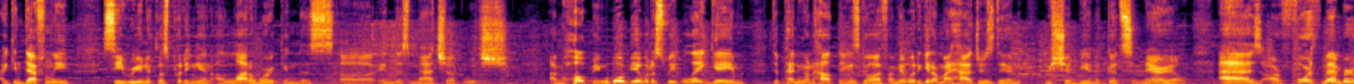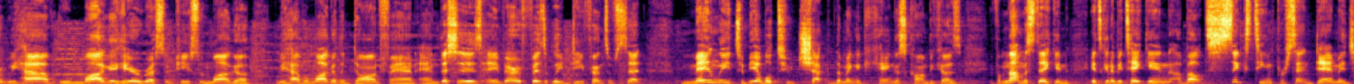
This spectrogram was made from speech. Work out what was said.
I can definitely see Reuniclus putting in a lot of work in this uh, in this matchup, which I'm hoping we'll be able to sweep late game depending on how things go. If I'm able to get on my hatches, then we should be in a good scenario. As our fourth member, we have Umaga here. Rest in peace, Umaga. We have Umaga the Donphan, and this is a very physically defensive set mainly to be able to check the Mega Kangaskhan because if I'm not mistaken, it's going to be taking about 16% damage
